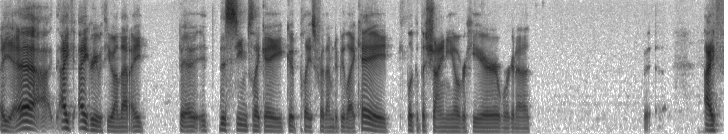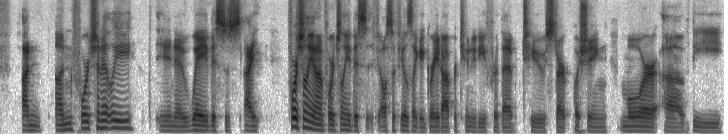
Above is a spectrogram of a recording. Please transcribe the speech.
Uh, yeah, I, I agree with you on that. I it, this seems like a good place for them to be like, hey, look at the shiny over here. We're gonna. I un, unfortunately, in a way, this is I. Fortunately and unfortunately, this also feels like a great opportunity for them to start pushing more of the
